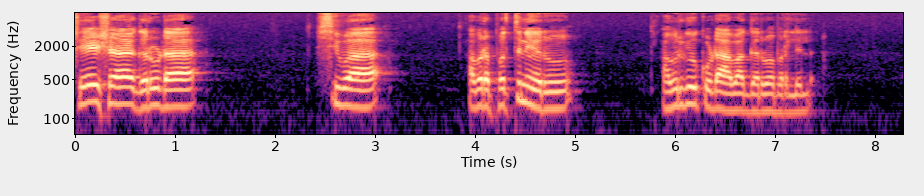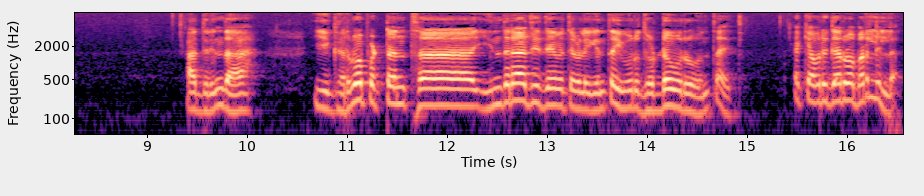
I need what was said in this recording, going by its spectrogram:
ಶೇಷ, ಗರುಡ, ಶಿವ, ಅವರ ಪತ್ನಿಯರು, ಅವರಿಗೂ ಕೂಡ ಆವಾಗ ಗರ್ವ ಬರಲಿಲ್ಲ. ಆದ್ದರಿಂದ ಈ ಗರ್ವಪಟ್ಟಂಥ ಇಂದ್ರಾದಿ ದೇವತೆಗಳಿಗಿಂತ ಇವರು ದೊಡ್ಡವರು ಅಂತ ಆಯಿತು. ಯಾಕೆ ಅವ್ರಿಗೆ ಗರ್ವ ಬರಲಿಲ್ಲ?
